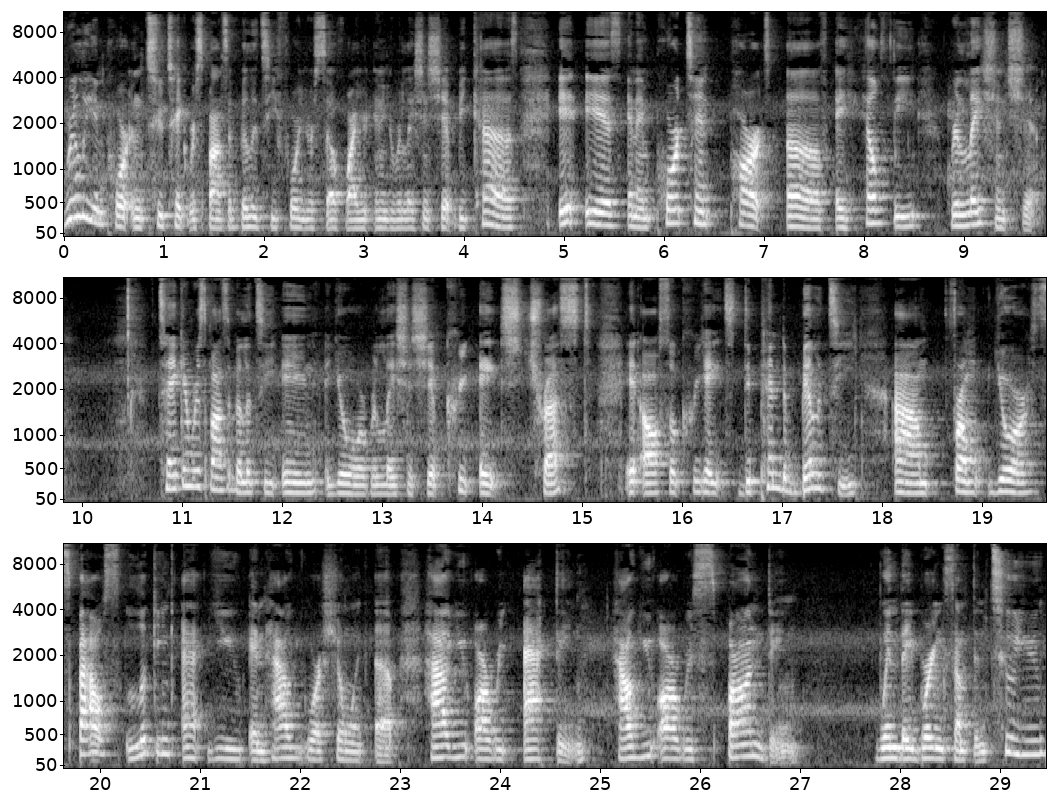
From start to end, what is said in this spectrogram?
really important to take responsibility for yourself while you're in your relationship because it is an important part of a healthy relationship. Taking responsibility in your relationship creates trust. It also creates dependability um, from your spouse looking at you and how you are showing up, how you are reacting, how you are responding when they bring something to you,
